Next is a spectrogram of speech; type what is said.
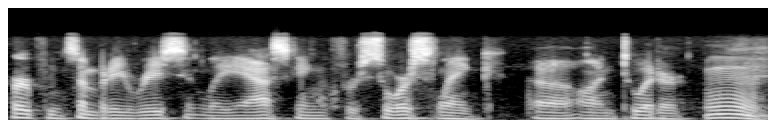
heard from somebody recently asking for SourceLink uh, on Twitter, Mm.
